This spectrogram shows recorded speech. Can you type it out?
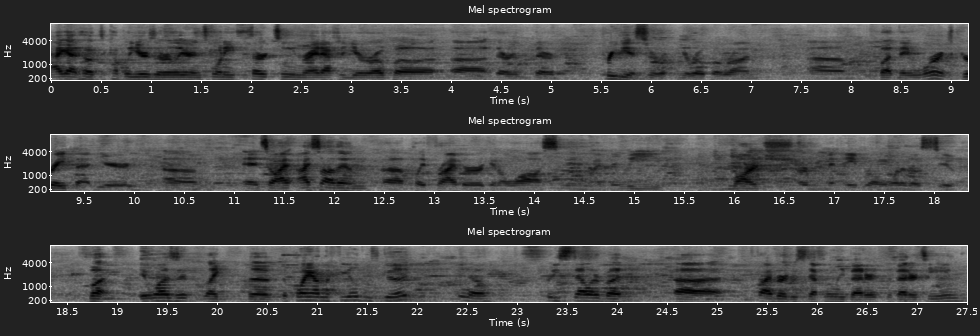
I got hooked a couple years earlier in 2013, right after Europa, uh, their their previous Europa run, um, but they weren't great that year. Um, and so I, I saw them uh, play Freiburg in a loss in I believe March or April, one of those two. But it wasn't like the the play on the field was good, you know, pretty stellar. But uh, Freiburg was definitely better, the better team.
